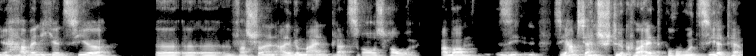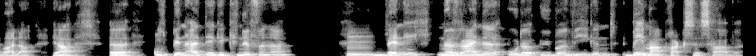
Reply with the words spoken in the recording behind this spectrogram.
Ja, wenn ich jetzt hier äh, äh, äh fast schon einen Allgemeinplatz raushaue. Aber Sie, Sie haben es ja ein Stück weit provoziert, Herr Waller. Ja, äh, ich bin halt der Gekniffene, hm. wenn ich eine reine oder überwiegend BEMA-Praxis habe.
